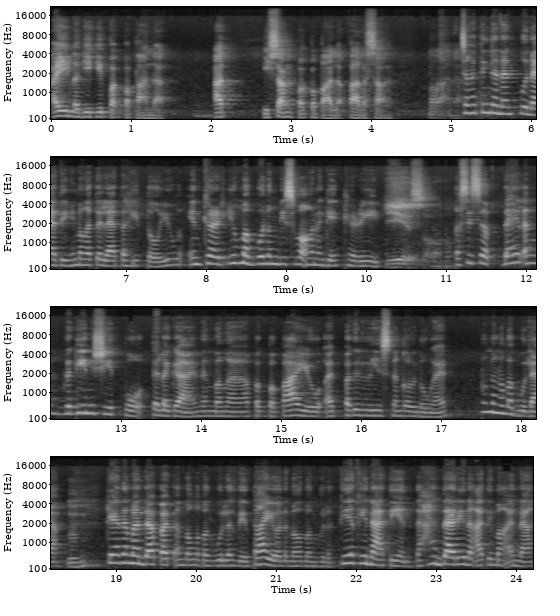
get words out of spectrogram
ay nagiging pagpapala at isang pagpapala para sa mga anak. Tsaka tingnan po natin yung mga talatang ito, yung, encourage, yung magulang mismo ang nag-encourage. Yes. Oh. Kasi sa, dahil ang nag initiate po talaga ng mga pagpapayo at pag-release ng karunungan, ang mga magulang. Kaya naman dapat ang mga magulang din tayo, ng mga magulang, tiyakin natin na handa rin ang ating mga anak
